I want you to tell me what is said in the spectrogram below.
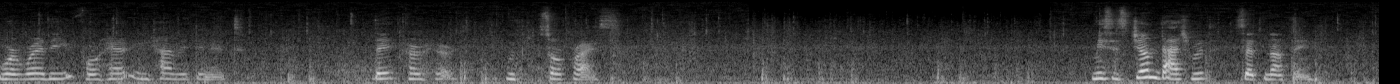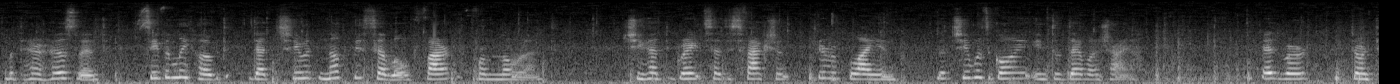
were ready for her inhabiting it. They heard her with surprise. Mrs. John Dashwood said nothing, but her husband secretly hoped that she would not be settled far from Norland. She had great satisfaction in replying that she was going into Devonshire. Edward turned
